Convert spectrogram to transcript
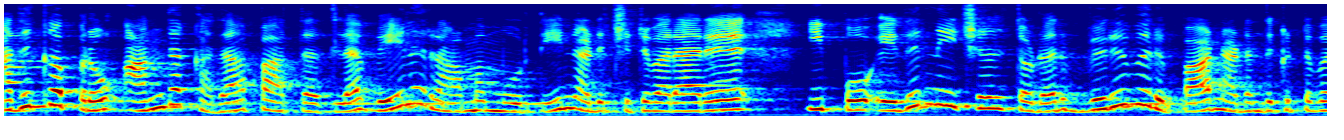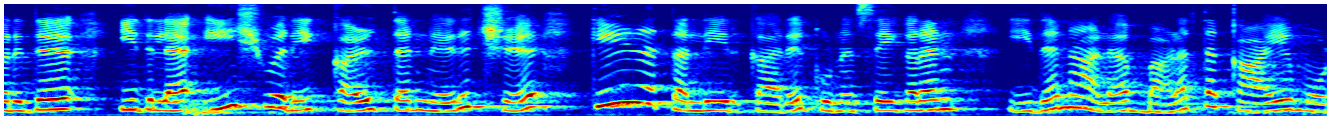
அதுக்கப்புறம் அந்த கதாபாத்திரத்துல வேல ராமமூர்த்தி நடிச்சிட்டு வராரு. இப்போ எதிர்நீச்சல் தொடர் விறுவிறுப்பா நடந்துகிட்டு வருது. இதுல ஈஸ்வரி கழுத்தை நெரிச்சு கீழே தள்ளி இருக்காரு குணசேகரன். இதனால பலத்த காயமோட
